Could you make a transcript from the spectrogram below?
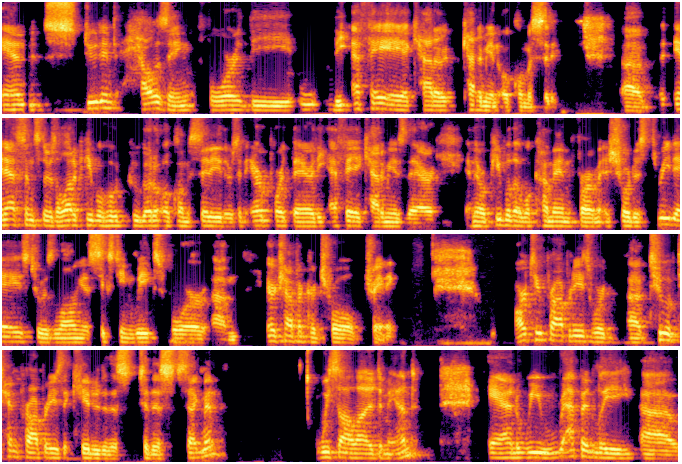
and student housing for the the FAA Academy in Oklahoma City. Uh, in essence, there's a lot of people who, who go to Oklahoma City. There's an airport there. The FAA Academy is there, and there are people that will come in from as short as three days to as long as 16 weeks for um, air traffic control training. Our two properties were uh, two of 10 properties that catered to this to this segment. We saw a lot of demand, and we rapidly uh,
